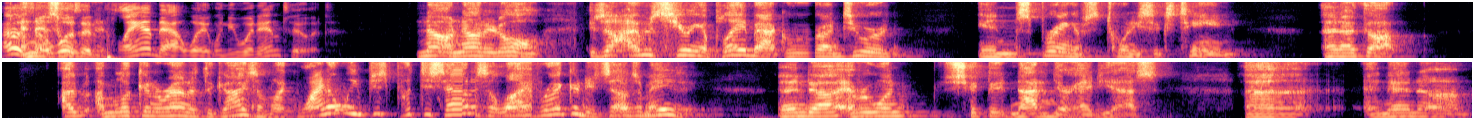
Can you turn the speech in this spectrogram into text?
Oh, And so it wasn't planned that way when you went into it. No, not at all. Is I was hearing a playback. We were on tour in spring of 2016, and I thought, I'm, I'm looking around at the guys. I'm like, why don't we just put this out as a live record? It sounds amazing. And uh, everyone shook their, nodded their head yes. Uh, and then, um,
